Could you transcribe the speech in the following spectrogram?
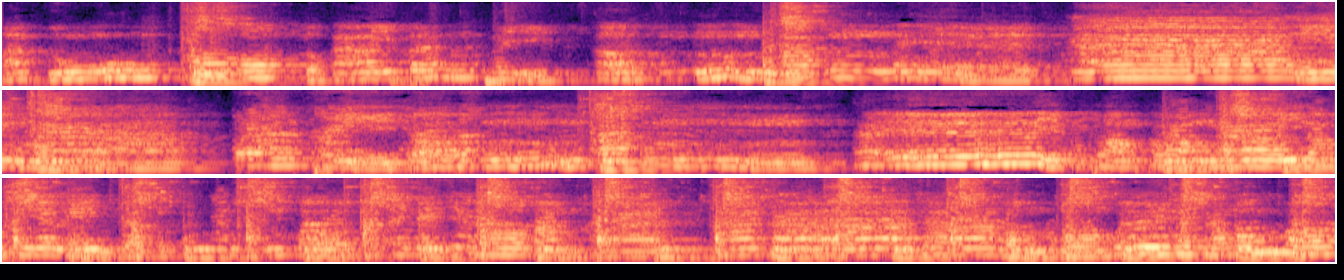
ឡើងទូអត់តកាយប្រាំងភ័យអត់ រត់នៅបាត់ថ្លៃឲ្យព្រៀនបាញ់អខំមកតងណានាងណាព្រៀនបាញ់អខំមកតងអេប្រាំឡោលើយដាំព្រៀនព្រៀនខំអបេផងលើកភ្នោះឡាគូអត់តកាយប្រាំភ័យអត់បាក់ណានាងណាប្រាំភ័យក៏រត់បាក់ហើយកំឡងប្លង់ហើយនាំគ្នាលេងចង់តាមបោតែនៅជារបានតែតាចាចាបំបងវើយមិនក្រមុំមក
